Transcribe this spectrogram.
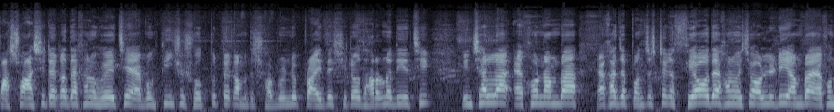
পাঁচশো আশি টাকা দেখানো হয়েছে এবং তিনশো সত্তর টাকা আমাদের সর্বনিম্ন প্রাইসে সেটাও ধারণা দিয়েছি। ইনশাল্লাহ এখন আমরা এক হাজার পঞ্চাশ টাকা সেয়াও দেখানো হয়েছে অলরেডি আমরা এখন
